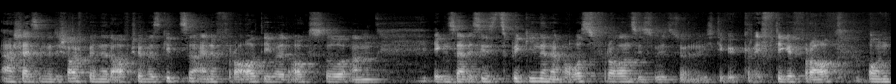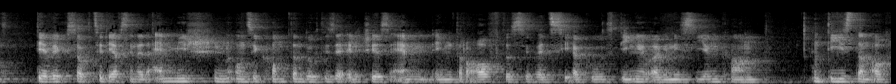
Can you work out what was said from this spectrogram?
ah scheiße, mir die Schauspielerin nicht aufgeschrieben, es gibt so eine Frau, die halt auch so, ähm, irgendeine, sie ist zu Beginn eine Hausfrau und sie ist so eine richtige, kräftige Frau und der wird gesagt, sie darf sich nicht einmischen und sie kommt dann durch diese LGSM eben drauf, dass sie halt sehr gut Dinge organisieren kann und die ist dann auch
